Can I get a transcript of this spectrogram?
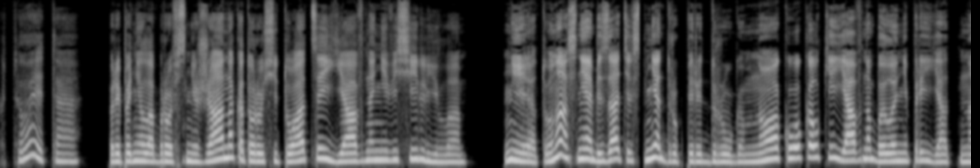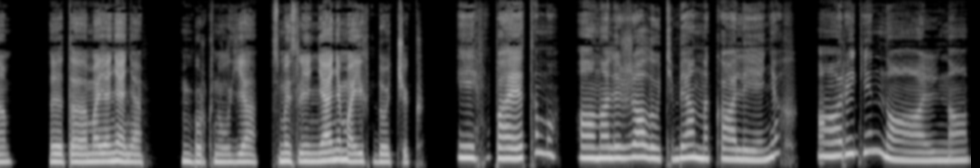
Кто это? Приподняла бровь Снежана, которую ситуация явно не веселила. Нет, у нас не обязательств нет друг перед другом, но куколке явно было неприятно. Это моя няня, буркнул я. В смысле, няня моих дочек. И поэтому она лежала у тебя на коленях? Оригинально.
